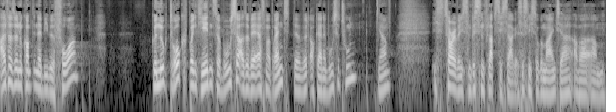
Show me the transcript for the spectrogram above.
Allversöhnung kommt in der Bibel vor. Genug Druck bringt jeden zur Buße. Also wer erstmal brennt, der wird auch gerne Buße tun. Ja. Ich, sorry, wenn ich es ein bisschen flapsig sage. Es ist nicht so gemeint, ja, aber ähm,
